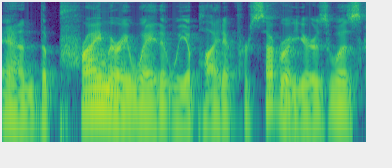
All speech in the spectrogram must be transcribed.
And the primary way that we applied it for several years was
